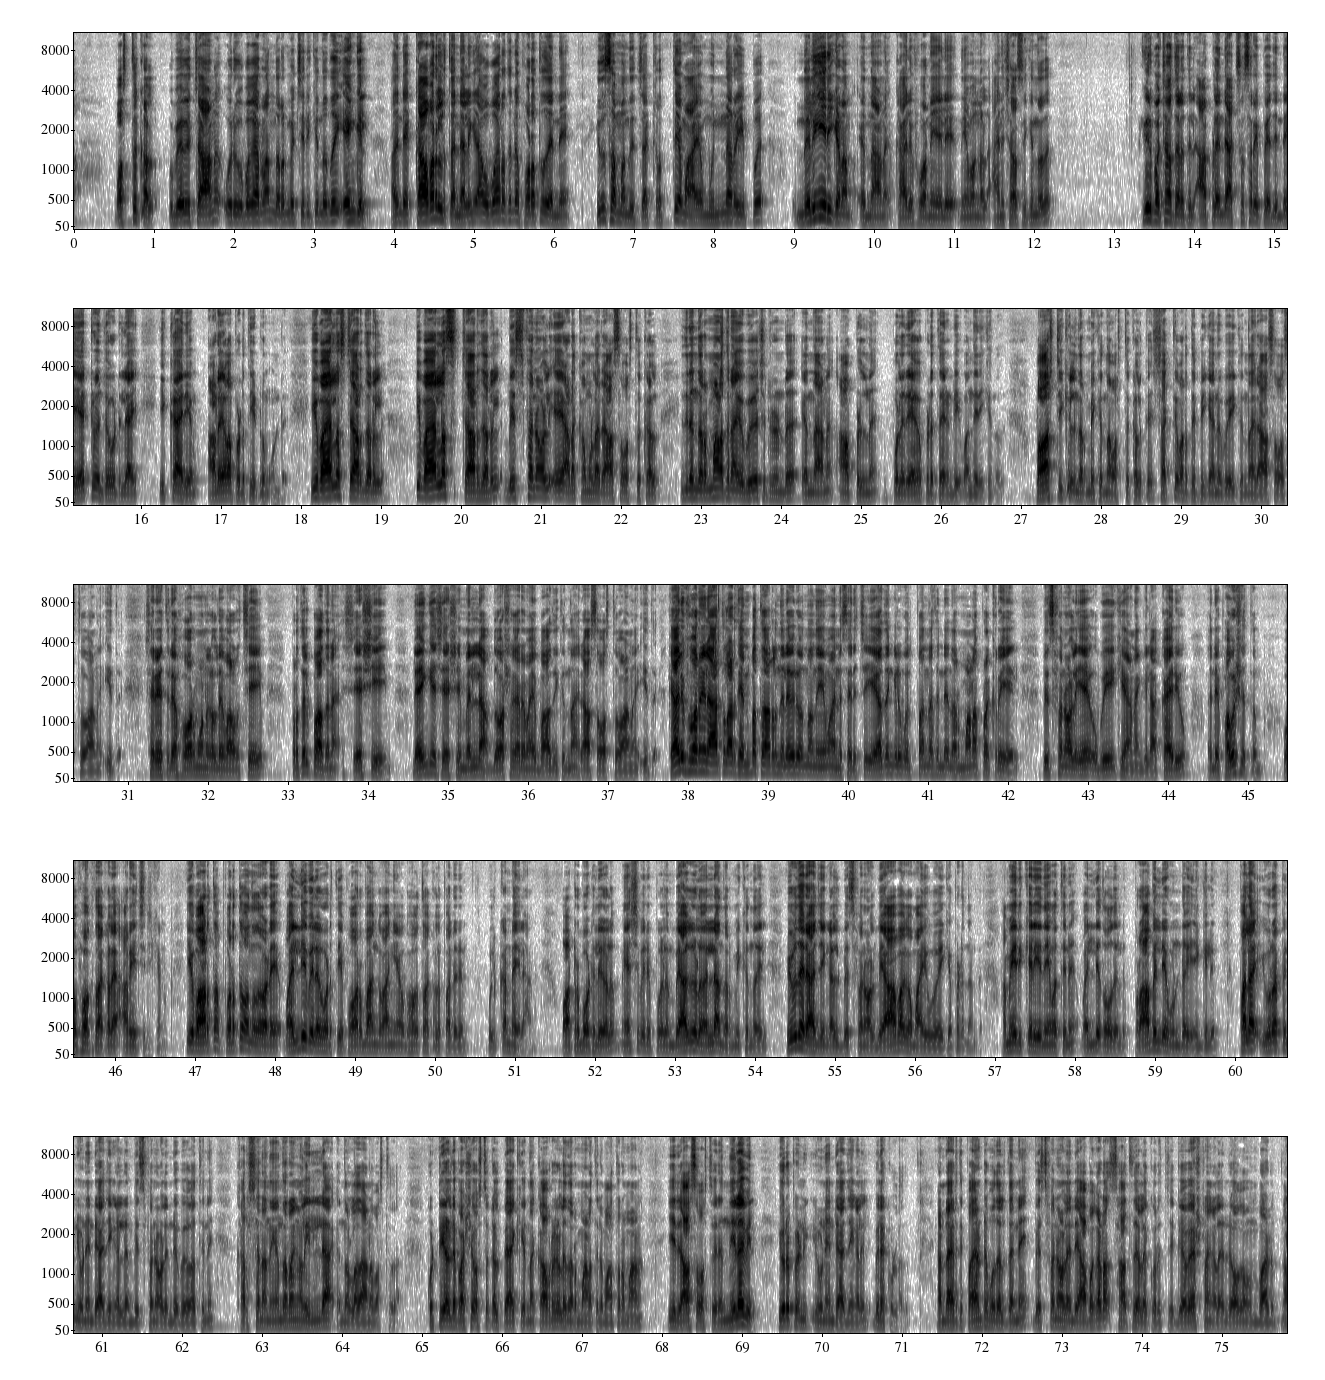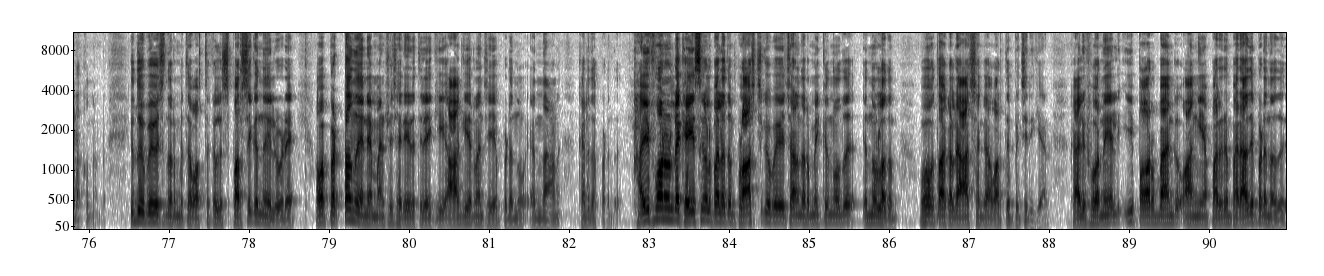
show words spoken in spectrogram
വസ്തുക്കൾ ഉപയോഗിച്ചാണ് ഒരു ഉപകരണം നിർമ്മിച്ചിരിക്കുന്നത് എങ്കിൽ അതിന്റെ കവറിൽ തന്നെ അല്ലെങ്കിൽ ആ ഉപകരണത്തിന്റെ പുറത്ത് തന്നെ ഇത് സംബന്ധിച്ച കൃത്യമായ മുന്നറിയിപ്പ് നൽകിയിരിക്കണം എന്നാണ് കാലിഫോർണിയയിലെ നിയമങ്ങൾ അനുശാസിക്കുന്നത്. ഈ ഒരു പശ്ചാത്തലത്തിൽ ആപ്പിളിന്റെ അക്സസറി പേജിന്റെ ഏറ്റവും ചുവട്ടിലായി ഇക്കാര്യം അടയാളപ്പെടുത്തിയിട്ടും ഉണ്ട്. ഈ വയർലെസ് ചാർജറിൽ ഈ വയർലെസ് ചാർജറിൽ ബിസ്ഫെനോൾ എ അടക്കമുള്ള രാസവസ്തുക്കൾ ഇതിന്റെ നിർമ്മാണത്തിനായി ഉപയോഗിച്ചിട്ടുണ്ട് എന്നാണ് ആപ്പിളിന് ഇപ്പോൾ രേഖപ്പെടുത്തേണ്ടി വന്നിരിക്കുന്നത്. പ്ലാസ്റ്റിക്കിൽ നിർമ്മിക്കുന്ന വസ്തുക്കൾക്ക് ശക്തി വർദ്ധിപ്പിക്കാൻ ഉപയോഗിക്കുന്ന രാസവസ്തുവാണ് ഇത്. ശരീരത്തിലെ ഹോർമോണുകളുടെ വളർച്ചയെയും പ്രത്യുൽപാദന ശേഷിയെയും ലൈംഗിക ശേഷിയും എല്ലാം ദോഷകരമായി ബാധിക്കുന്ന രാസവസ്തുവാണ് ഇത്. കാലിഫോർണിയയിൽ ആയിരത്തി തൊള്ളായിരത്തി എൺപത്തി ആറിൽ നിലവിൽ വന്ന നിയമം അനുസരിച്ച് ഏതെങ്കിലും ഉൽപ്പന്നത്തിന്റെ നിർമ്മാണ പ്രക്രിയയിൽ ബിസ്ഫനോൾ എ ഉപയോഗിക്കുകയാണെങ്കിൽ അക്കാര്യവും അതിന്റെ ഭവിഷ്യത്തും ഉപഭോക്താക്കളെ അറിയിച്ചിരിക്കണം. ഈ വാർത്ത പുറത്തു വന്നതോടെ വലിയ വില കൊടുത്തിയ പവർ ബാങ്ക് വാങ്ങിയ ഉപഭോക്താക്കൾ പലരും ഉത്കണ്ഠയിലാണ്. വാട്ടർ ബോട്ടിലുകളും മേശവിരിപ്പുകളും ബാഗുകളും എല്ലാം നിർമ്മിക്കുന്നതിൽ വിവിധ രാജ്യങ്ങൾ ബിസ്ഫനോൾ വ്യാപകമായി ഉപയോഗിക്കപ്പെടുന്നുണ്ട്. അമേരിക്കയിൽ ഈ നിയമത്തിന് വലിയ തോതിൽ പ്രാബല്യമുണ്ട് എങ്കിലും പല യൂറോപ്യൻ യൂണിയൻ രാജ്യങ്ങളിലും ബിസ്ഫനോളിന്റെ ഉപയോഗത്തിന് കർശന നിയന്ത്രണങ്ങളില്ല എന്നുള്ളതാണ് വസ്തുത. കുട്ടികളുടെ ഭക്ഷ്യവസ്തുക്കൾ പാക്ക് ചെയ്യുന്ന കവറുകളുടെ നിർമ്മാണത്തിൽ മാത്രമാണ് ഈ രാസവസ്തുവിന് നിലവിൽ യൂറോപ്യൻ യൂണിയൻ രാജ്യങ്ങളിൽ വിലക്കുള്ളത്. രണ്ടായിരത്തി പതിനെട്ട് മുതൽ തന്നെ ബിസ്ഫനോളിന്റെ അപകട സാധ്യതകളെക്കുറിച്ച് ഗവേഷണങ്ങൾ ലോകമെമ്പാടും നടക്കുന്നുണ്ട്. ഇത് ഉപയോഗിച്ച് നിർമ്മിച്ച വസ്തുക്കളിൽ സ്പർശിക്കുന്നതിലൂടെ അവ പെട്ടെന്ന് തന്നെ മനുഷ്യ ശരീരത്തിലേക്ക് ആകീരണം ചെയ്യപ്പെടുന്നു എന്നാണ് കരുതപ്പെടുന്നത്. ഐഫോണുകളുടെ കേസുകൾ പലതും പ്ലാസ്റ്റിക് ഉപയോഗിച്ചാണ് നിർമ്മിക്കുന്നത് എന്നുള്ളതും ഉപഭോക്താക്കളുടെ ആശങ്ക വർദ്ധിപ്പിച്ചിരിക്കുകയാണ്. കാലിഫോർണിയയിൽ ഈ പവർ ബാങ്ക് വാങ്ങിയ പലരും പരാതിപ്പെടുന്നത്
